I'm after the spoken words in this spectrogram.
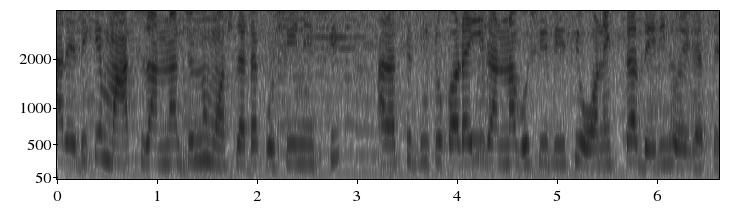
আর এদিকে মাছ রান্নার জন্য মশলাটা কষিয়ে নিচ্ছি। আর আজকে দুটো কড়াই রান্না বসিয়ে দিয়েছি, অনেকটা দেরি হয়ে গেছে।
